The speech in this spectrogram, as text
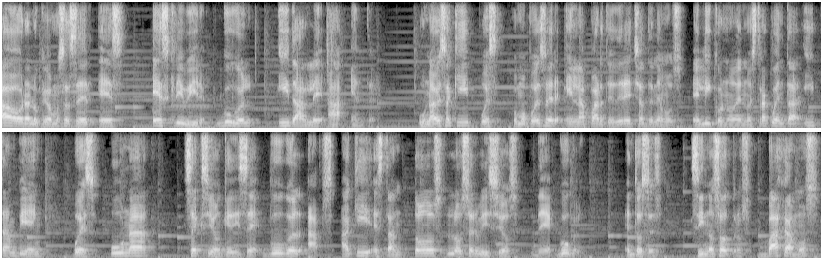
ahora lo que vamos a hacer es escribir Google y darle a Enter. Una vez aquí, pues como puedes ver en la parte derecha tenemos el icono de nuestra cuenta y también pues una sección que dice Google Apps. Aquí están todos los servicios de Google. Entonces, si nosotros bajamos,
